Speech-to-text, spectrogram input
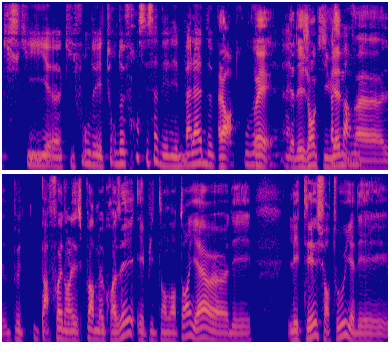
qui, qui, euh, qui font des tours de France, c'est ça, des, des balades pour Alors, ouais, il y a des gens qui viennent par bah, parfois dans l'espoir de me croiser, et puis de temps en temps, il y a des l'été surtout, il y a des,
